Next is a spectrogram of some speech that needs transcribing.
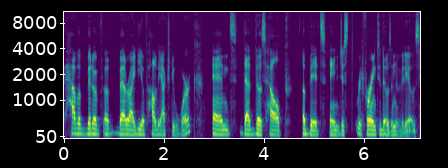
have a bit of a better idea of how they actually work. And that does help a bit in just referring to those in the videos.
